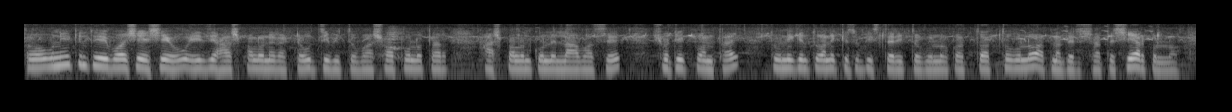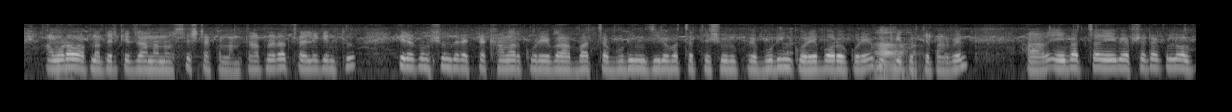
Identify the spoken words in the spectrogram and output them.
তো উনি কিন্তু এই বয়সে এসেও এই যে হাঁস পালনের একটা উজ্জীবিত বা সফলতার হাঁস পালন করলে লাভ আছে সঠিক পন্থায়। তো উনি কিন্তু অনেক কিছু বিস্তারিতগুলো তথ্যগুলো আপনাদের সাথে শেয়ার করল। আমরাও আপনাদেরকে জানানোর চেষ্টা করলাম। তা আপনারা চাইলে কিন্তু এরকম সুন্দর একটা খামার করে বা বাচ্চা বুডিং জিরো বাচ্চা থেকে শুরু করে বুডিং করে বড় করে বিক্রি হ্যাঁ। করতে পারবেন। আর এই বাচ্চা এই ব্যবসাটা করলে অল্প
